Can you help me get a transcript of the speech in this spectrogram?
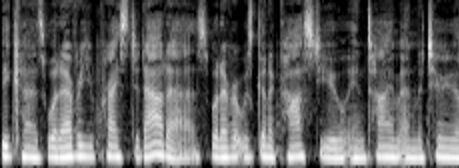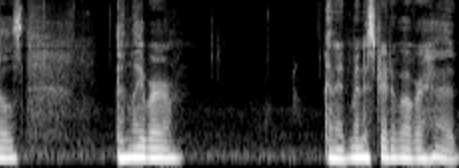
because whatever you priced it out as, whatever it was going to cost you in time and materials and labor and administrative overhead,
